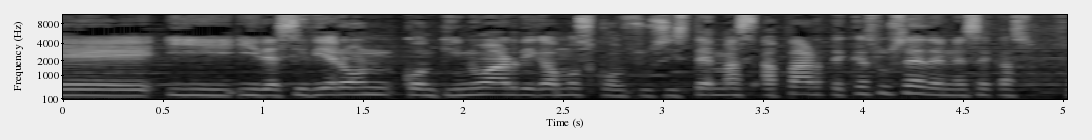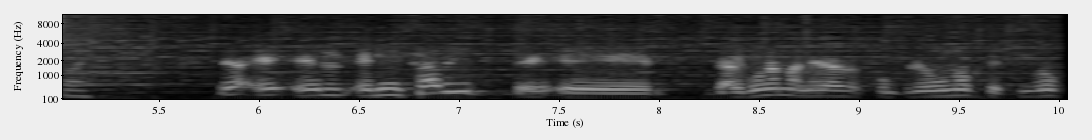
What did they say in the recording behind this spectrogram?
eh, y, decidieron continuar, digamos, con sus sistemas aparte. ¿Qué sucede en ese caso, eh, El, el INSABI, eh, de alguna manera, cumplió un objetivo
